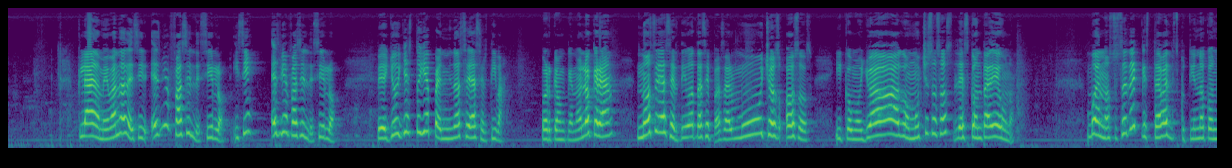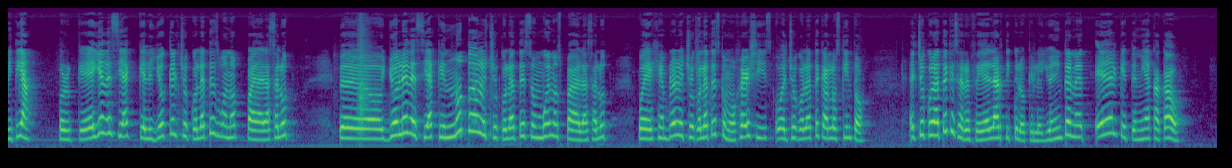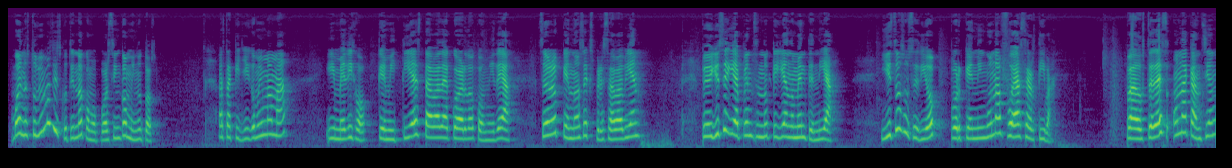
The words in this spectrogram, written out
Claro, me van a decir, es bien fácil decirlo. Y sí, es bien fácil decirlo. Pero yo ya estoy aprendiendo a ser asertiva. Porque aunque no lo crean, no ser asertivo te hace pasar muchos osos y como yo hago muchos osos, les contaré uno. Bueno, sucede que estaba discutiendo con mi tía, porque ella decía que leyó que el chocolate es bueno para la salud, pero yo le decía que no todos los chocolates son buenos para la salud. Por ejemplo, los chocolates como Hershey's o el chocolate Carlos V. El chocolate que se refería al artículo que leyó en internet era el que tenía cacao. Bueno, estuvimos discutiendo como por cinco minutos, hasta que llegó mi mamá y me dijo que mi tía estaba de acuerdo con mi idea, solo que no se expresaba bien. Pero yo seguía pensando que ella no me entendía. Y esto sucedió porque ninguna fue asertiva. Para ustedes, una canción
